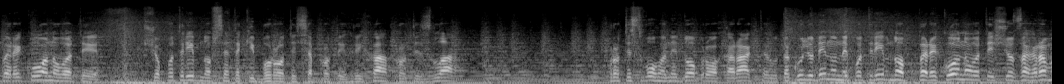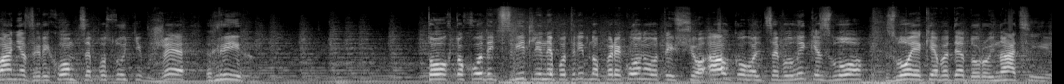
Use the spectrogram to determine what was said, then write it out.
переконувати, що потрібно все-таки боротися проти гріха, проти зла, проти свого недоброго характеру. Таку людину не потрібно переконувати, що загравання з гріхом це по суті вже гріх. Того, хто ходить в світлі, не потрібно переконувати, що алкоголь це велике зло, зло, яке веде до руйнації,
